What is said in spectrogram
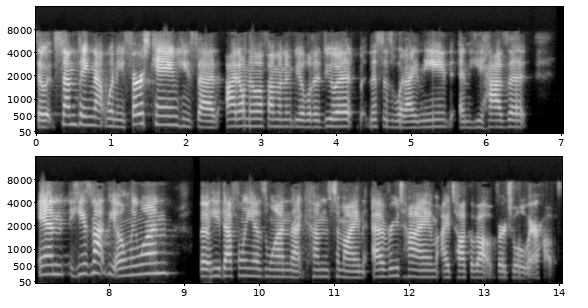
So it's something that when he first came, he said, I don't know if I'm going to be able to do it, but this is what I need. And he has it. And he's not the only one, but he definitely is one that comes to mind every time I talk about virtual warehouses.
